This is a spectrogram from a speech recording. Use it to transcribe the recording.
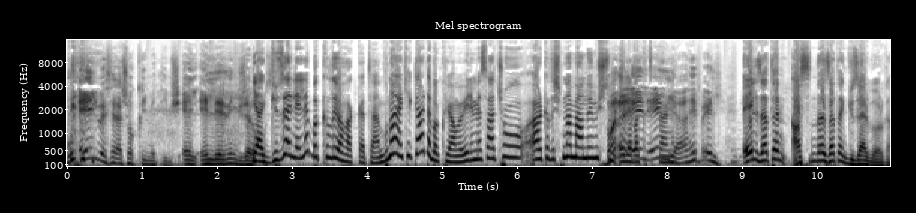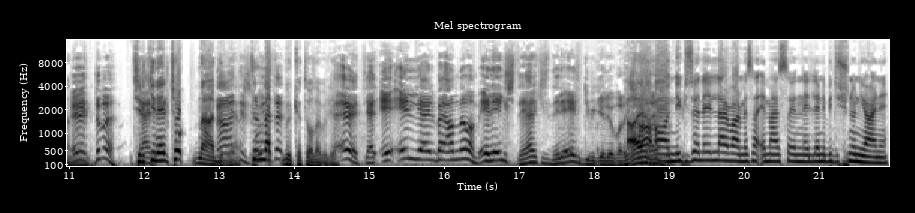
bu el mesela çok kıymetliymiş. El, ellerinin güzel Ya olması. güzel ele bakılıyor hakikaten. Buna erkekler de bakıyor ama benim mesela çoğu arkadaşımdan ben duymuştum Bana ele el el baktıklarını. ya. Hep el. El zaten aslında zaten güzel bir organ. Evet değil mi? Çirkin Yani- el çok nadir. Nadir. yani. O Tırnak yüzden- bir kötü olabiliyor. Evet yani e- el yani ben anlamam. El el işte. Herkesin eli el gibi geliyor bana. Aynen. anlamam. Aa ne güzel eller var mesela Emel Sayın'ın ellerini bir düşünün yani.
